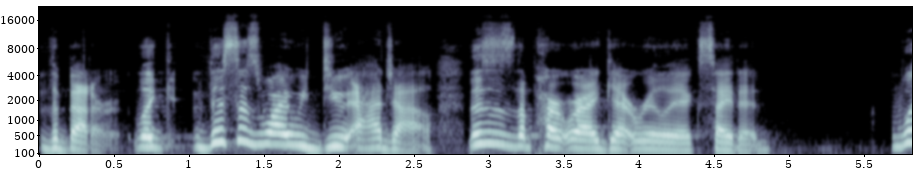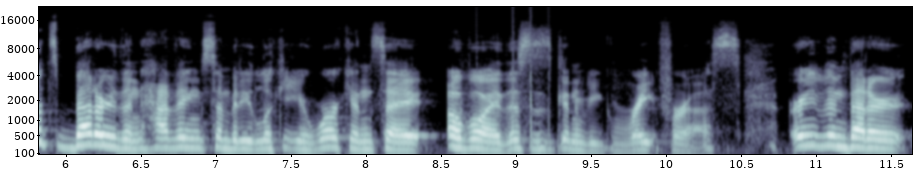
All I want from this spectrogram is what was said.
the better. Like, this is why we do Agile. This is the part where I get really excited. What's better than having somebody look at your work and say, oh boy, this is going to be great for us? Or even better,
